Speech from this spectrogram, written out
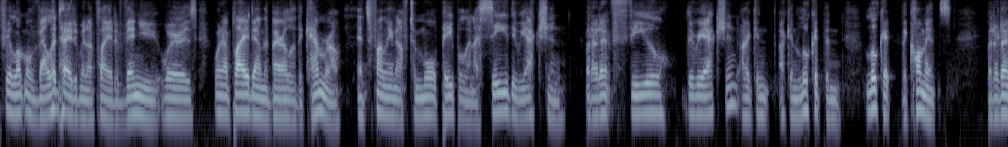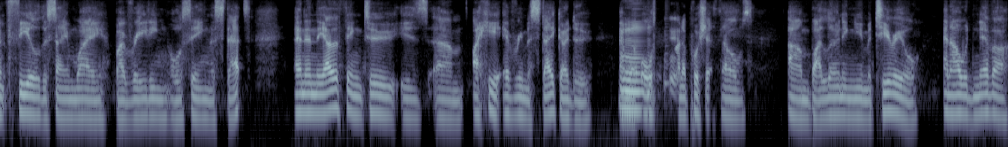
feel a lot more validated when I play at a venue. Whereas when I play down the barrel of the camera, it's funnily enough to more people, and I see the reaction, but I don't feel the reaction. I can I can look at the look at the comments, but I don't feel the same way by reading or seeing the stats. And then the other thing too is um, I hear every mistake I do, and Mm. we're all trying to push ourselves um, by learning new material. And I would never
